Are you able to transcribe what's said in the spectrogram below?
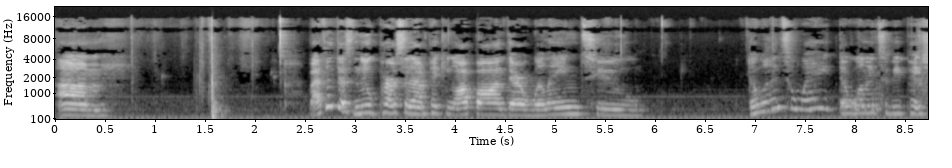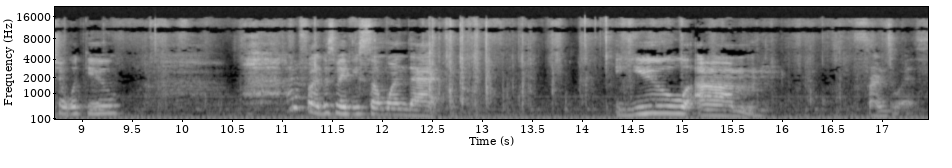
Um, but I think this new person I'm picking up on, they're willing to, they're willing to wait. They're willing to be patient with you. I kind of feel like this may be someone that you um friends with.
